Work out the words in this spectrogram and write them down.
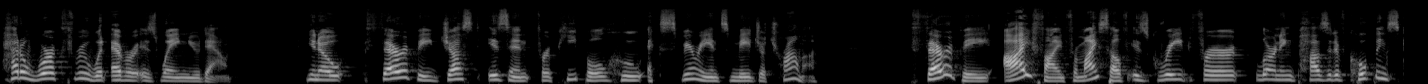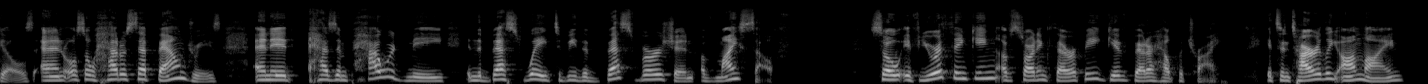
how to work through whatever is weighing you down. You know, therapy just isn't for people who experience major trauma. Therapy, I find for myself, is great for learning positive coping skills and also how to set boundaries. And it has empowered me in the best way to be the best version of myself. So if you're thinking of starting therapy, give BetterHelp a try. It's entirely online,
